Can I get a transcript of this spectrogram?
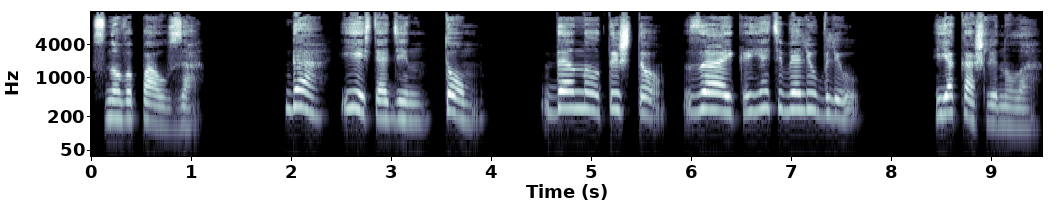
Снова пауза. Да, есть один, Том. Да ну, ты что? Зайка, я тебя люблю. Я кашлянула.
